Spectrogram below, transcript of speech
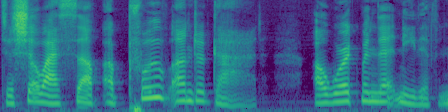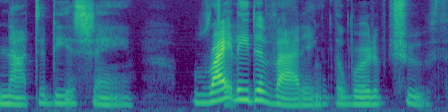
to show ourselves approved under God, a workman that needeth not to be ashamed, rightly dividing the word of truth.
